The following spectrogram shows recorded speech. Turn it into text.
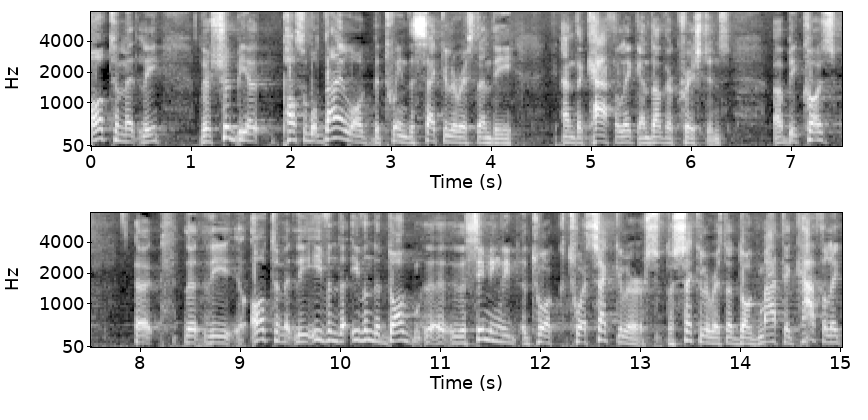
ultimately there should be a possible dialogue between the secularist and the, and the Catholic and other Christians because uh, the, the, ultimately even the even the dog uh, the seemingly to a, to a secular the secularist a dogmatic Catholic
